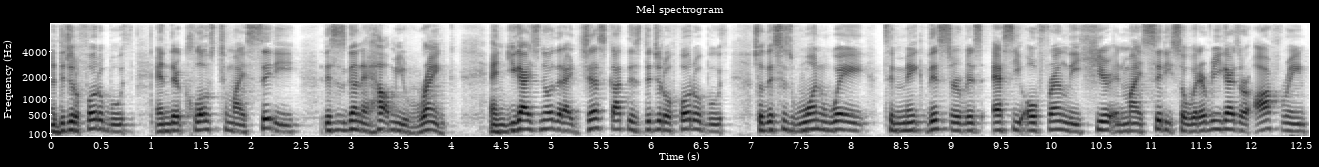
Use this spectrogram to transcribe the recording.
a digital photo booth and they're close to my city, this is going to help me rank. And you guys know that I just got this digital photo booth. So this is one way to make this service SEO friendly here in my city. So whatever you guys are offering,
